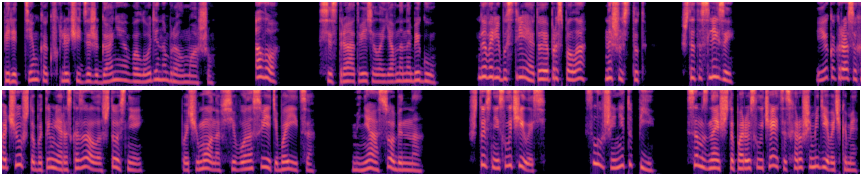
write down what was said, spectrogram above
Перед тем, как включить зажигание, Володя набрал Машу. «Алло!» — Сестра ответила явно на бегу. «Говори быстрее, а то я проспала. Ношусь тут. Что-то с Лизой?» «Я как раз и хочу, чтобы ты мне рассказала, что с ней. Почему она всего на свете боится? Меня особенно. Что с ней случилось?» «Слушай, не тупи. Сам знаешь, что порой случается с хорошими девочками.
